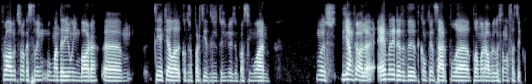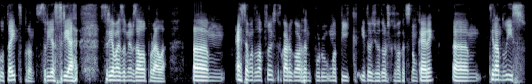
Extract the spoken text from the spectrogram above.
provavelmente os Rockets também o mandariam embora, ahm, tem aquela contrapartida de 2 milhões no próximo ano, mas digamos, olha, é a maneira de, de compensar pela, pela manobra que estão a fazer com o Tate, pronto, seria, seria, seria mais ou menos ela por ela. Ahm, essa é uma das opções, trocar o Gordon por uma pick e dois jogadores que os Rockets não querem. Ahm, tirando isso,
